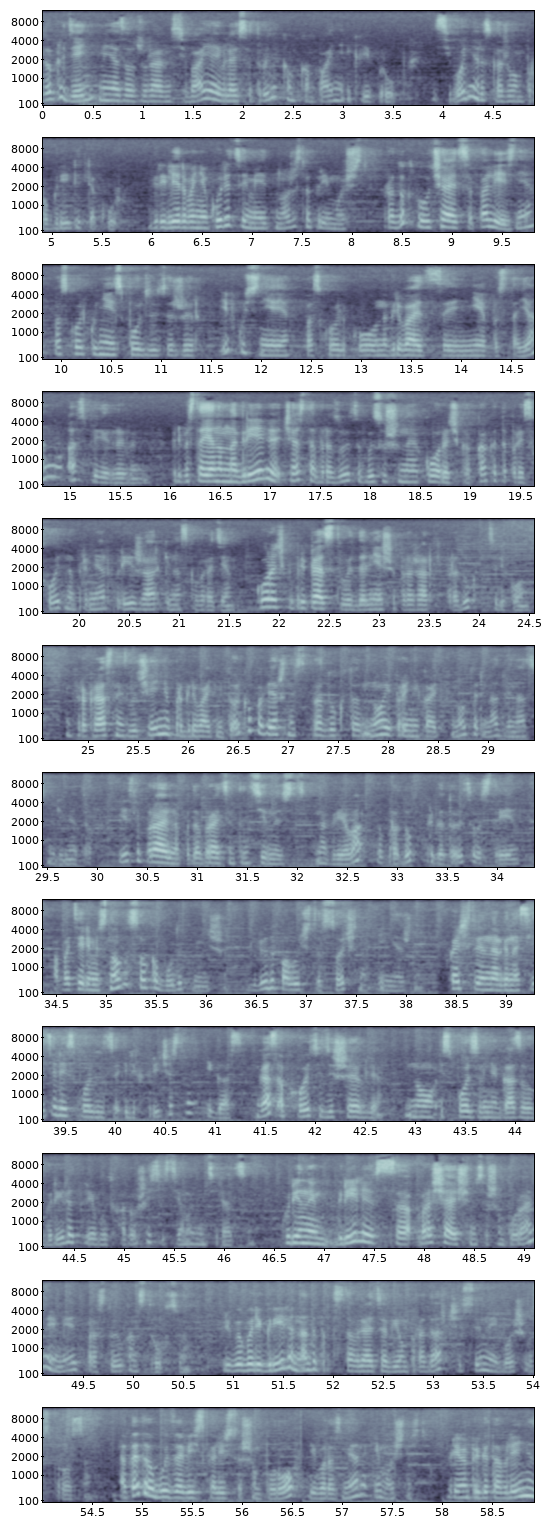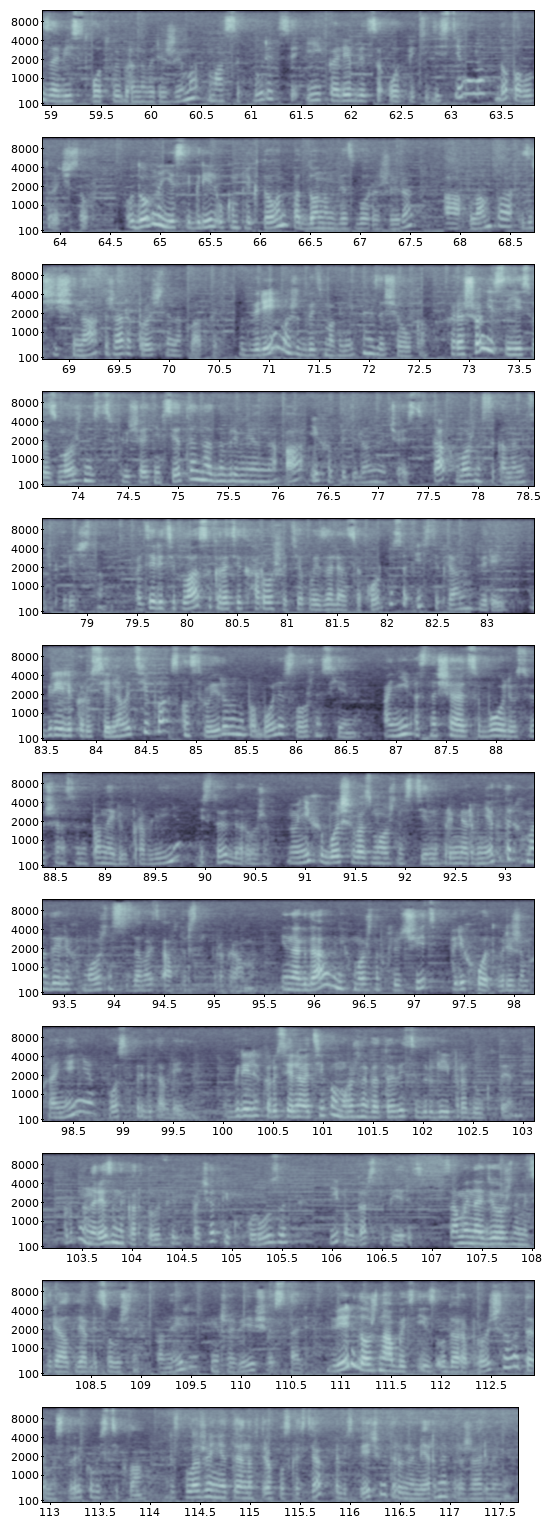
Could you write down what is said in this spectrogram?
Добрый день, меня зовут Журай Насиба, я являюсь сотрудником компании Equip Group. И сегодня я расскажу вам про грили для кур. Грилирование курицы имеет множество преимуществ. Продукт получается полезнее, поскольку не используется жир, и вкуснее, поскольку нагревается не постоянно, а с перерывами. При постоянном нагреве часто образуется высушенная корочка, как это происходит, например, при жарке на сковороде. Корочка препятствует дальнейшей прожарке продукта целиком. Инфракрасное излучение прогревает не только поверхность продукта, но и проникает внутрь на 12 мм. Если правильно подобрать интенсивность нагрева, то продукт приготовится быстрее, а потери мясного сока будут меньше. Блюдо получится сочным и нежным. В качестве энергоносителя используется электричество и газ. Газ обходится дешевле, но использование газового гриля требует хорошей системы вентиляции. Куриные грили с вращающимися шампурами имеют простую конструкцию. При выборе гриля надо представлять объем продаж часы наибольшего спроса. От этого будет зависеть количество шампуров, его размер и мощность. Время приготовления зависит от выбранного режима, массы курицы и колеблется от 50 минут до полутора часов. Удобно, если гриль укомплектован поддоном для сбора жира, а лампа защищена жаропрочной накладкой. У дверей может быть магнитная защелка. Хорошо, если есть возможность включать не все тены одновременно, а их определенную часть. Так можно сэкономить электричество. Потери тепла сократит хорошая теплоизоляция корпуса и стеклянных дверей. Грили карусельного типа сконструированы по более сложной схеме. Они оснащаются более усовершенствованной панелью управления и стоят дороже. Но у них и больше возможностей. Например, в некоторых моделях можно создавать авторские программы. Иногда в них можно включить переход в режим хранения после приготовления. В грилях карусельного типа можно готовить и другие продукты. Крупно нарезанный картофель, початки кукурузы, и болгарский перец. Самый надежный материал для облицовочных панелей – нержавеющая сталь. Дверь должна быть из ударопрочного термостойкого стекла. Расположение тена в трех плоскостях обеспечивает равномерное прожаривание.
